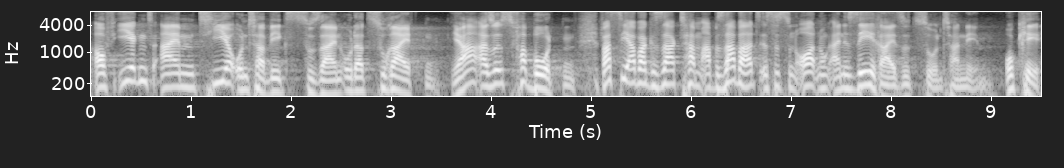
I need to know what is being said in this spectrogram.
auf irgendeinem Tier unterwegs zu sein oder zu reiten. Ja, also ist verboten. Was sie aber gesagt haben, ab Sabbat ist es in Ordnung, eine Seereise zu unternehmen. Okay,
